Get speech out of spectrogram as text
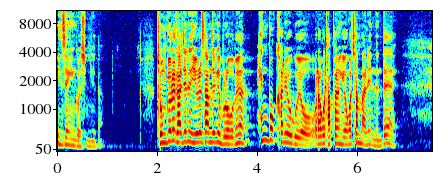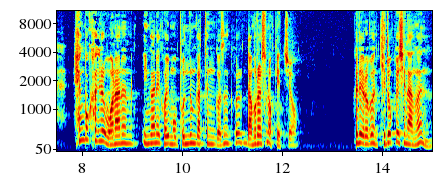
인생인 것입니다. 종교를 가지는 이유를 사람들에게 물어보면 행복하려고요 라고 답하는 경우가 참 많이 있는데 행복하기를 원하는 인간의 거의 뭐 본능 같은 것은 그걸 나무랄 수는 없겠죠. 근데 여러분, 기독교 신앙은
